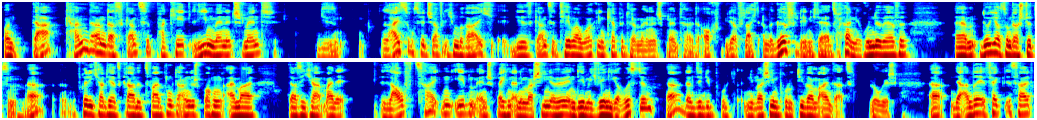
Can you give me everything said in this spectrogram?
Und da kann dann das ganze Paket Lean Management, diesen leistungswirtschaftlichen Bereich, dieses ganze Thema Working Capital Management halt auch wieder vielleicht ein Begriff, den ich da jetzt mal in die Runde werfe, ähm, durchaus unterstützen. Ja? Friedrich hat jetzt gerade zwei Punkte angesprochen. Einmal, dass ich halt meine Laufzeiten eben entsprechend an die Maschine erhöhe, indem ich weniger rüste, ja, dann sind die, die Maschinen produktiver im Einsatz. Logisch. Ja, der andere Effekt ist halt,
